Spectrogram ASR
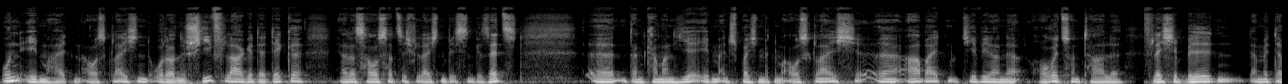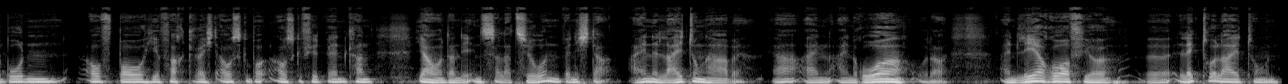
Unebenheiten ausgleichen oder eine Schieflage der Decke. Ja, das Haus hat sich vielleicht ein bisschen gesetzt. Äh, dann kann man hier eben entsprechend mit einem Ausgleich äh, arbeiten und hier wieder eine horizontale Fläche bilden, damit der Bodenaufbau hier fachgerecht ausgeführt werden kann. Ja, und dann die Installation. Wenn ich da eine Leitung habe, ja, ein, ein Rohr oder ein Leerrohr für äh, Elektroleitungen,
